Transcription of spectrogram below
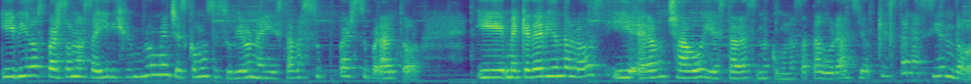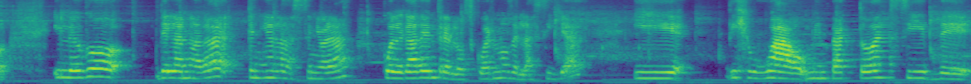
y vi dos personas ahí, dije, no manches, ¿cómo se subieron ahí? Estaba súper, súper alto. Y me quedé viéndolos y era un chavo y estaba haciendo como unas ataduras. Yo, ¿qué están haciendo? Y luego de la nada tenía la señora colgada entre los cuernos de la silla y dije, wow, me impactó así de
